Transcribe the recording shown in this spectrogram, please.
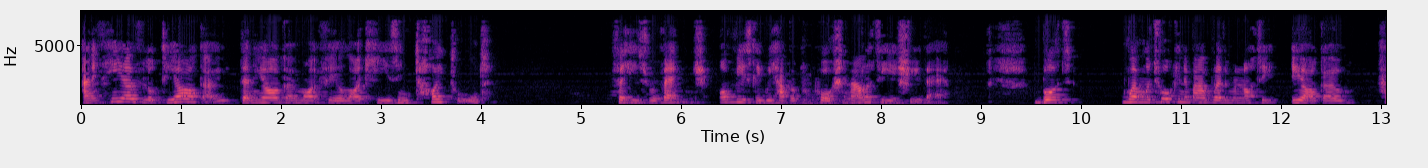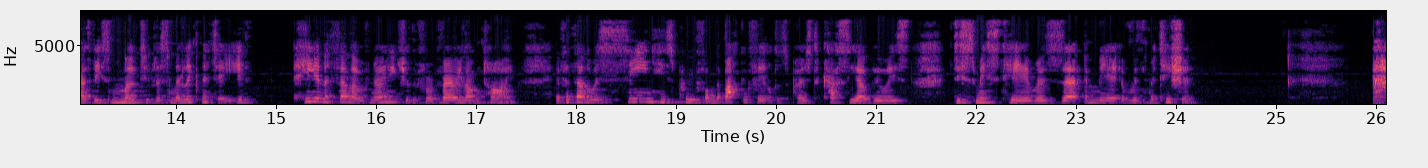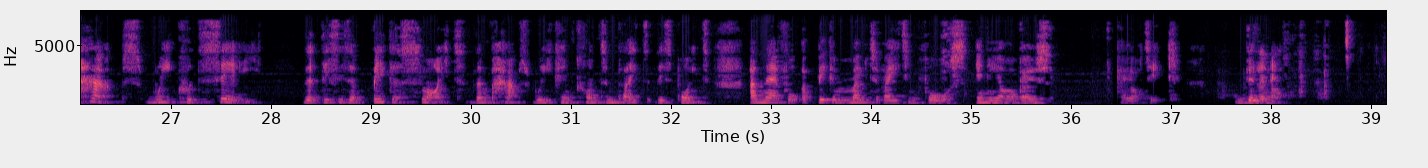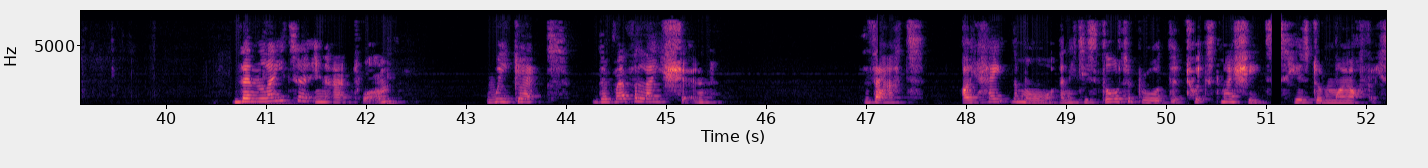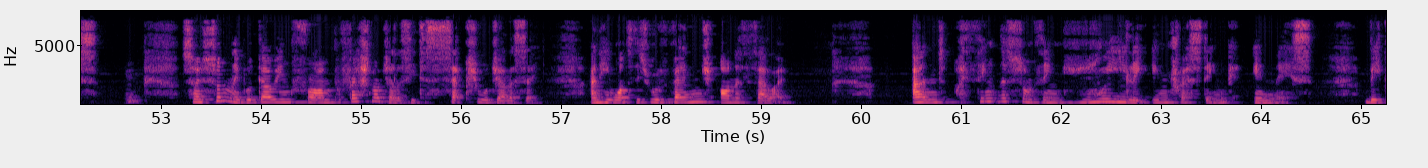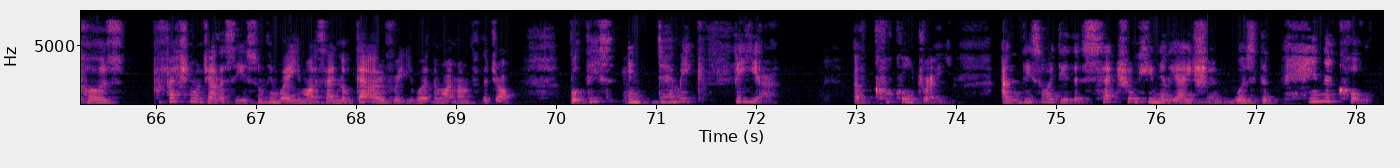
And if he overlooked Iago, then Iago might feel like he is entitled for his revenge. Obviously, we have a proportionality issue there. But when we're talking about whether or not Iago has this motiveless malignity, if he and Othello have known each other for a very long time, if Othello has seen his proof on the battlefield as opposed to Cassio, who is dismissed here as uh, a mere arithmetician, perhaps we could see that this is a bigger slight than perhaps we can contemplate at this point, and therefore a bigger motivating force in Iago's chaotic villainy. Then later in Act 1, we get the revelation that I hate them all, and it is thought abroad that twixt my sheets he has done my office. So suddenly we're going from professional jealousy to sexual jealousy and he wants this revenge on Othello. And I think there's something really interesting in this because professional jealousy is something where you might say, look, get over it, you weren't the right man for the job. But this endemic fear of cuckoldry and this idea that sexual humiliation was the pinnacle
